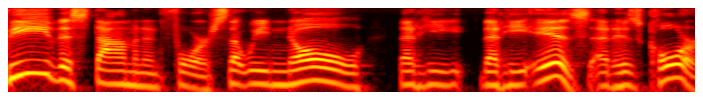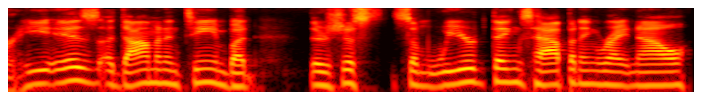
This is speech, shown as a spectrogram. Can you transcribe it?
be this dominant force that we know that he that he is at his core. He is a dominant team, but there's just some weird things happening right now.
